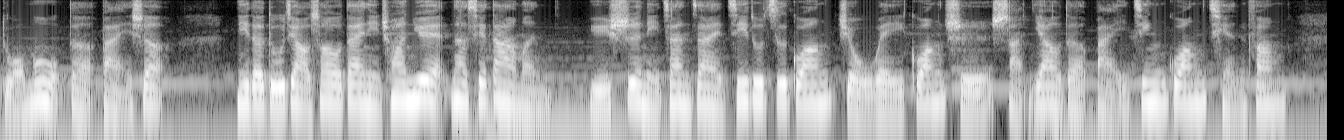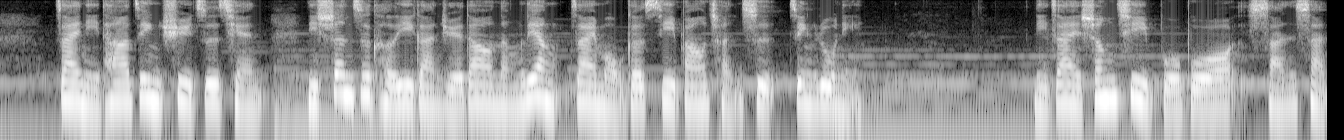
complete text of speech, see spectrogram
夺目的白色。你的独角兽带你穿越那些大门，于是你站在基督之光久违光池闪耀的白金光前方。在你踏进去之前。你甚至可以感觉到能量在某个细胞层次进入你。你在生气勃勃、闪闪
